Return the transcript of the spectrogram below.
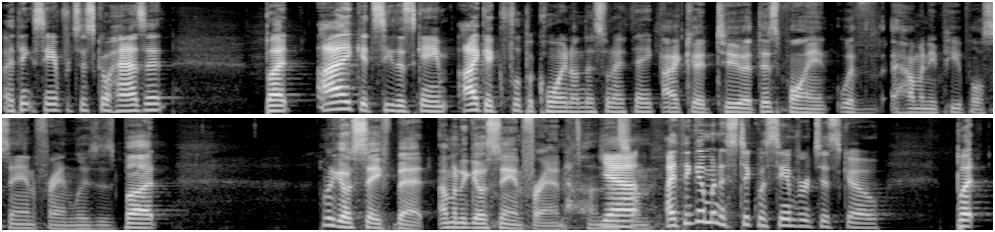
I think San Francisco has it, but I could see this game. I could flip a coin on this one. I think. I could too at this point with how many people San Fran loses, but I'm gonna go safe bet. I'm gonna go San Fran on this yeah, one. I think I'm going to stick with San Francisco, but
